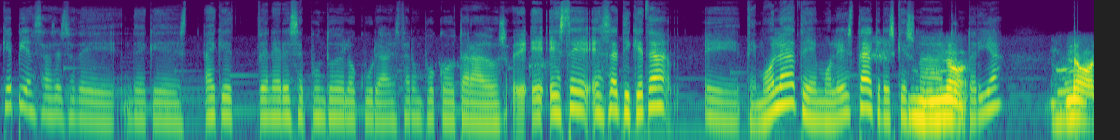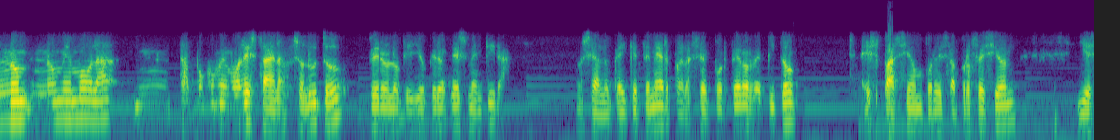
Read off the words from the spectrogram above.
qué piensas eso de, que hay que tener ese punto de locura, estar un poco tarados? E, e, ¿Ese, ¿Esa etiqueta eh, te mola, te molesta? ¿Crees que es una tontería? No, no, no me mola, tampoco me molesta en absoluto, pero lo que yo creo que es mentira. O sea, lo que hay que tener para ser portero, repito, es pasión por esa profesión y es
